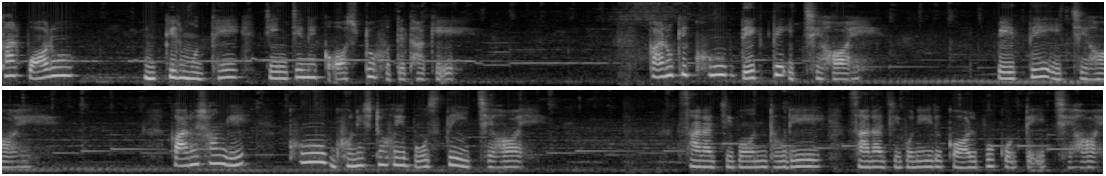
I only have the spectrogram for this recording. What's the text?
তারপরও বুকের মধ্যে চিনচিনে কষ্ট হতে থাকে। কারোকে খুব দেখতে ইচ্ছে হয়। পেতে ইচ্ছে হয়। কারও সঙ্গে খুব ঘনিষ্ঠ হয়ে বসতে ইচ্ছে হয়। সারা জীবন ধরে সারা জীবনের গল্প করতে ইচ্ছে হয়।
